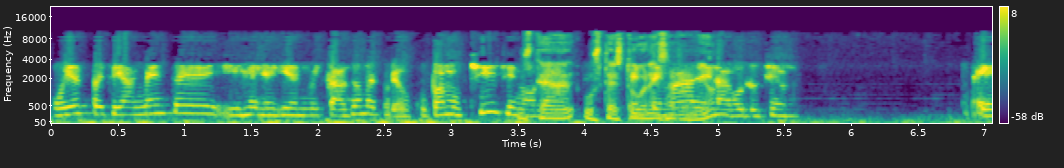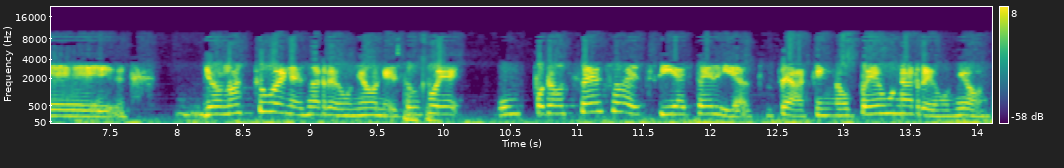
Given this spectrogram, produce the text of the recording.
muy especialmente y, en mi caso me preocupa muchísimo ¿Usted, usted estuvo en esa reunión? de la evolución eh, yo no estuve en esa reunión, eso fue un proceso de siete días, o sea que no fue una reunión,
